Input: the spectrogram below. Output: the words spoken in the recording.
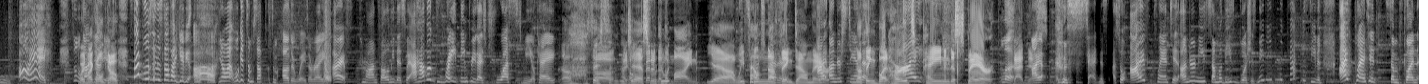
Ooh. Oh, hey! It's a little Where'd my gold here. go? Stop losing the stuff I give you. Ugh. You know what? We'll get some stuff some other ways, all right? All right, come on, follow me this way. I have a great thing for you guys. Trust me, okay? Oh, this, Uh, I hope Jess, it's better we're than the mine. Yeah, we It's found much better. nothing down there. I understand that. Nothing but hurt, I- pain, and despair. Look, Sadness. I sadness. So I've planted underneath some of these bushes, maybe even the cactus even. I've planted some fun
